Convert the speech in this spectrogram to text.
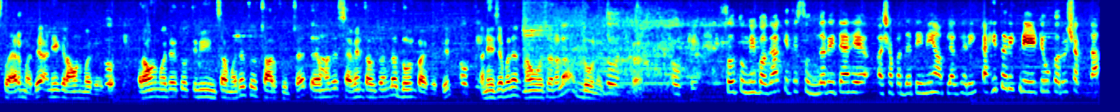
स्क्वेअरमध्ये आणि एक राऊंडमध्ये येतो. ओके राऊंडमध्ये तो तीन इंचामध्ये तो चार फूटचा आहे. त्यामध्ये सेव्हन थाउजंडला दोन पाईप येतील. ओके आणि याच्यामध्ये नऊ हजाराला दोन दोन. येतील ओके सो तुम्ही बघा किती सुंदररित्या हे अशा पद्धतीने आपल्या घरी काहीतरी क्रिएटिव्ह करू शकता.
